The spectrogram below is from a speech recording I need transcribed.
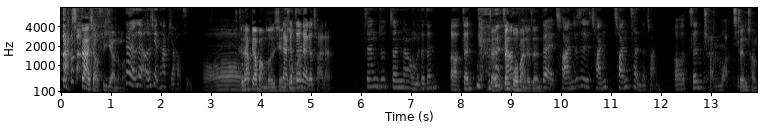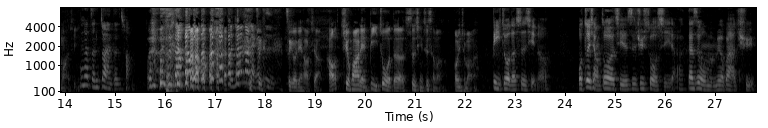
大 大小是一样的吗？大小是而且它比较好吃。哦，可是它标榜不都是现做哪个真？哪个传啊？真就真啊，我们的真，哦，真真真国版的真，对，传就是传传承的传，哦，真传马吉。真传马吉，那叫真传的真传，我也不知道，我觉得那两个字。这个有点好笑。好，去花莲必做的事情是什么？Orange 妈妈，必做的事情哦。我最想做的其实是去溯溪啦，但是我们没有办法去，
